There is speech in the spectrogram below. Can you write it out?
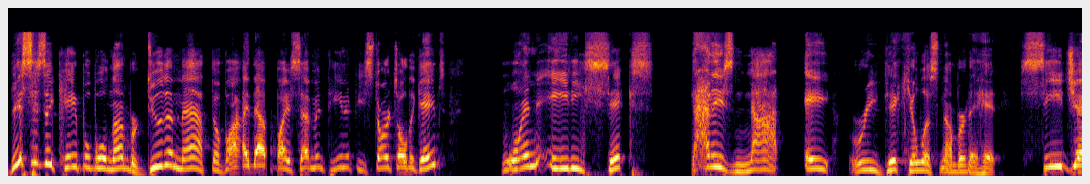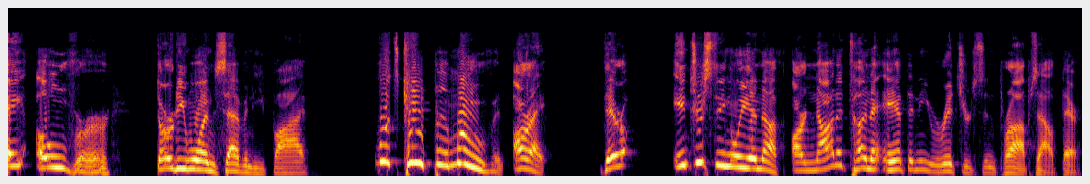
This is a capable number. Do the math. Divide that by 17 if he starts all the games. 186. That is not a ridiculous number to hit. CJ over 3175. Let's keep it moving. All right. There, interestingly enough, are not a ton of Anthony Richardson props out there.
